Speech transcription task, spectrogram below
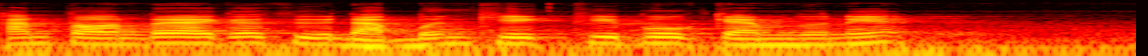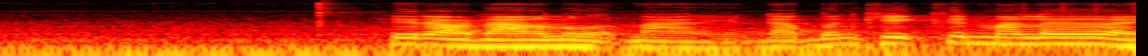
ขั้นตอนแรกก็คือดับเบิลคลิกที่โปรแกรมตัวนี้ ที่เราดาวน์โหลดมาเนี่ยดับเบิลคลิกขึ้นมาเลย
